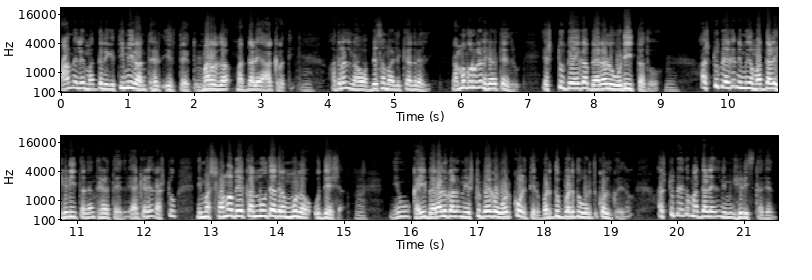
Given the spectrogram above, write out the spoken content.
ಆಮೇಲೆ ಮದ್ದಳಿಗೆ ತಿಮಿರ ಅಂತ ಹೇಳಿ ಇರ್ತಾ ಇತ್ತು ಮರದ ಮದ್ದಳೆ ಆಕೃತಿ. ಅದರಲ್ಲಿ ನಾವು ಅಭ್ಯಾಸ ಮಾಡಲಿಕ್ಕೆ ಅದರಲ್ಲಿ. ನಮ್ಮ ಗುರುಗಳು ಹೇಳ್ತಾ ಇದ್ರು ಎಷ್ಟು ಬೇಗ ಬೆರಳು ಒಡೆಯುತ್ತದೋ ಅಷ್ಟು ಬೇಗ ನಿಮಗೆ ಮದ್ದಳೆ ಹಿಡಿಯುತ್ತದೆ ಅಂತ ಹೇಳ್ತಾ ಇದ್ರು. ಯಾಕೆ ಹೇಳಿದ್ರೆ ಅಷ್ಟು ನಿಮ್ಮ ಶ್ರಮ ಬೇಕನ್ನುವುದೇ ಅದರ ಮೂಲ ಉದ್ದೇಶ. ನೀವು ಕೈ ಬೆರಳುಗಳನ್ನು ಎಷ್ಟು ಬೇಗ ಓಡ್ಕೊಳ್ತೀರೋ ಬಡ್ದು ಬಡ್ದು ಹೊಡೆದುಕೊಳ್ತೀರ ಅಷ್ಟು ಬೇಗ ಮದ್ದಳೆಯಲ್ಲಿ ನಿಮಗೆ ಹಿಡಿಸ್ತದೆ ಅಂತ.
